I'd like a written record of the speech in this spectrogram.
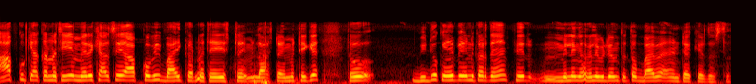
आपको क्या करना चाहिए? मेरे ख्याल से आपको भी बाई करना चाहिए इस टाइम लास्ट टाइम में, ठीक है? तो वीडियो कहीं पे एंड करते हैं, फिर मिलेंगे अगले वीडियो में, तब तो तक तो bye bye and take care दोस्तों।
